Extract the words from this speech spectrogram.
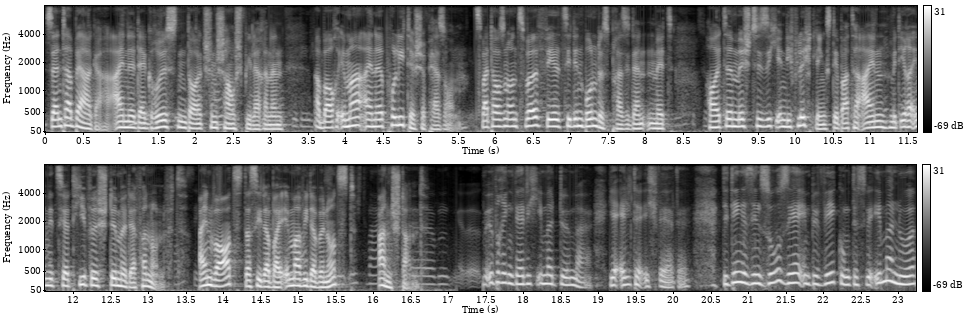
Senta Berger, eine der größten deutschen Schauspielerinnen, aber auch immer eine politische Person. 2012 wählt sie den Bundespräsidenten mit. Heute mischt sie sich in die Flüchtlingsdebatte ein mit ihrer Initiative Stimme der Vernunft. Ein Wort, das sie dabei immer wieder benutzt, Anstand. Im Übrigen werde ich immer dümmer, je älter ich werde. Die Dinge sind so sehr in Bewegung, dass wir immer nur,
